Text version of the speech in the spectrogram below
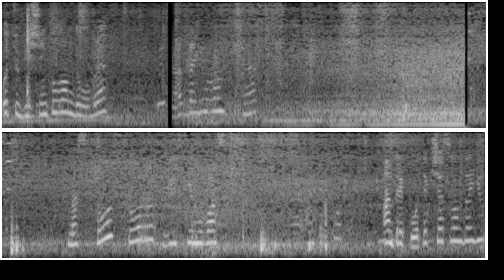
Оцю більшеньку вам, добре. Так, даю вам. Так. На 148 у вас. Антрикотик зараз вам даю.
